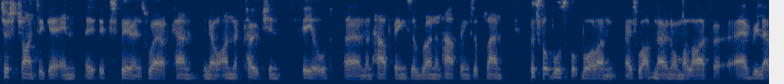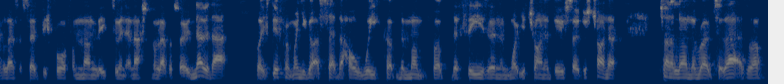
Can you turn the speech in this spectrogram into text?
just trying to get in experience where I can, you know, on the coaching field um, and how things are run and how things are planned. Because football's football and it's what I've known all my life at every level, as I said before, from non-league to international level. So know that, but it's different when you got to set the whole week up, the month up, the season, and what you're trying to do. So just trying to trying to learn the ropes of that as well.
